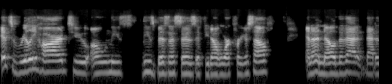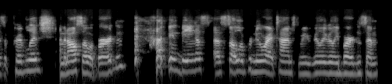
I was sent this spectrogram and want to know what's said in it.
It's really hard to own these these businesses if you don't work for yourself. And I know that that, that is a privilege. I mean, also a burden. I mean, being a, a solopreneur at times can be really, really burdensome.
